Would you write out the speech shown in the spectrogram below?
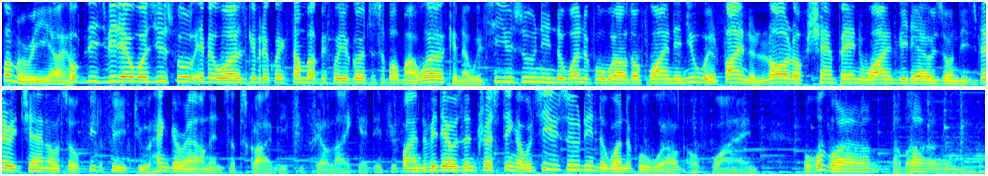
Pommery. I hope this video was useful. If it was, give it a quick thumb up before you go to support my work. And I will see you soon in the wonderful world of wine. And you will find a lot of champagne wine videos on this very channel. So feel free to hang around and subscribe if you feel like it. If you find the videos interesting, I will see you soon in the wonderful world of wine. Au revoir. Bye bye.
